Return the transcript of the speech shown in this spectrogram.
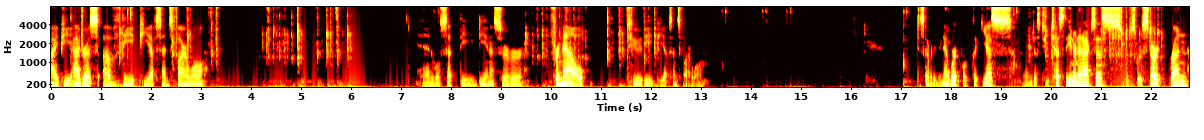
IP address of the pfSense firewall. And we'll set the DNS server for now to the pfSense firewall. Discovered a new network, we'll click yes. And just to test the internet access, we'll just go to start, run,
